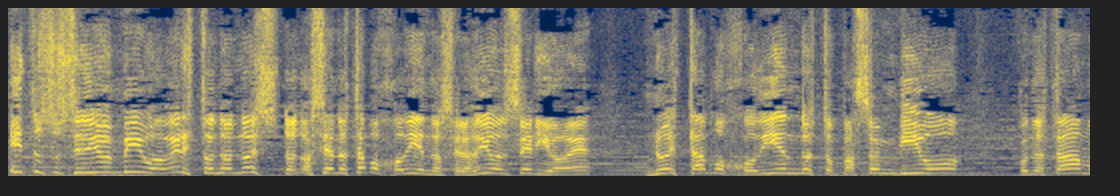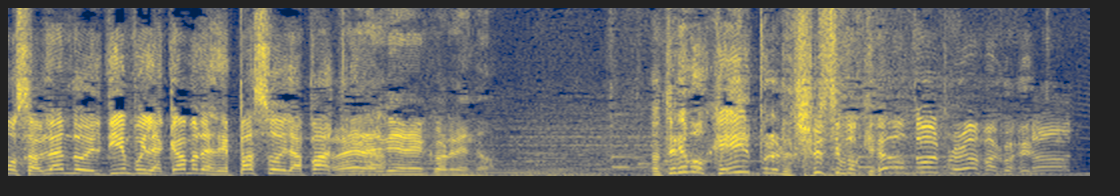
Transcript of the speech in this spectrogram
Esto sucedió en vivo, a ver, esto no, no es, o sea, no estamos jodiendo, se los digo en serio, ¿eh? No estamos jodiendo, esto pasó en vivo cuando estábamos hablando del tiempo y la cámara es de paso de la patria. A ver, ahí viene corriendo. Nos tenemos que ir, pero nos hubiésemos quedado todo el programa con esto.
